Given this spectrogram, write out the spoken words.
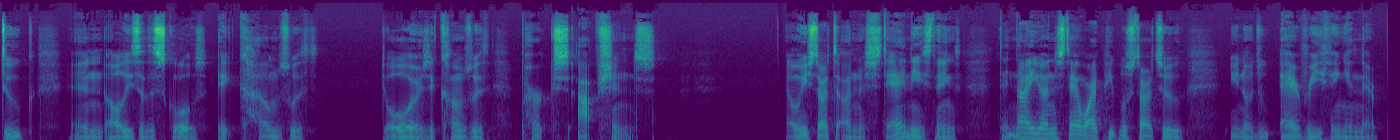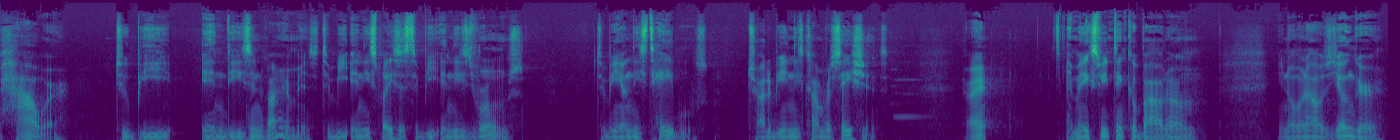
Duke and all these other schools. It comes with doors, it comes with perks, options. And when you start to understand these things, then now you understand why people start to, you know, do everything in their power to be in these environments, to be in these places, to be in these rooms, to be on these tables, try to be in these conversations. Right? It makes me think about um, you know, when I was younger,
